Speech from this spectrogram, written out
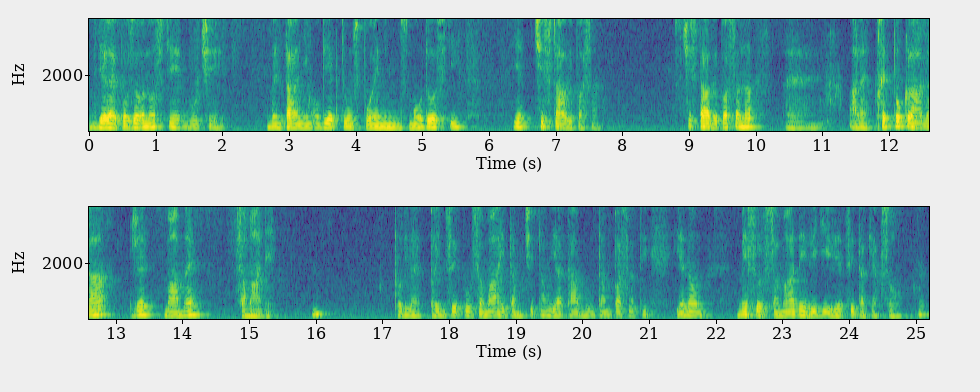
vdělé pozornosti vůči mentálním objektům spojeným s moudrostí je čistá vypasana. Čistá vypasana eh, ale předpokládá, že máme samády. Hm? Podle principu samáhy tam čitam, jatá, tam pasaty, jenom mysl v samády vidí věci tak, jak jsou. Hm?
